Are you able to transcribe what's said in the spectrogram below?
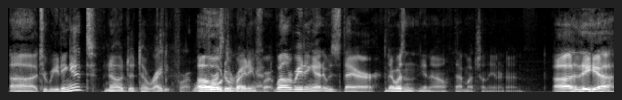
Uh, to reading it? No, to, to writing for it. Well, oh, first to writing for it. Well, reading it, it was there. There wasn't, you know, that much on the internet. Uh, the uh,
